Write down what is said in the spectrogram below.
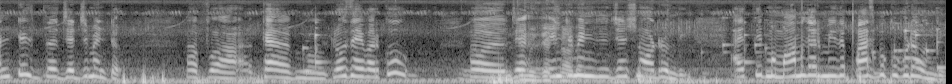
అంటే ద జడ్జిమెంట్ క్లోజ్ అయ్యే వరకు ఇంటర్మిజెన్షన్ ఆర్డర్. ఉంది. అయితే మా మామగారి మీద పాస్బుక్ కూడా ఉంది.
